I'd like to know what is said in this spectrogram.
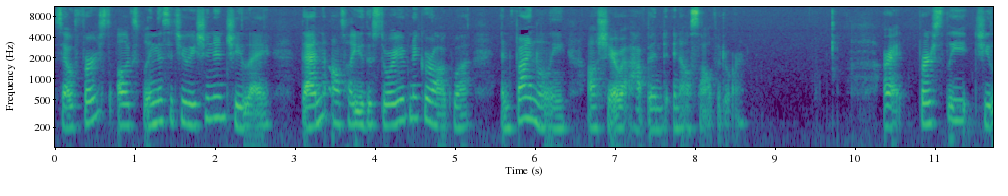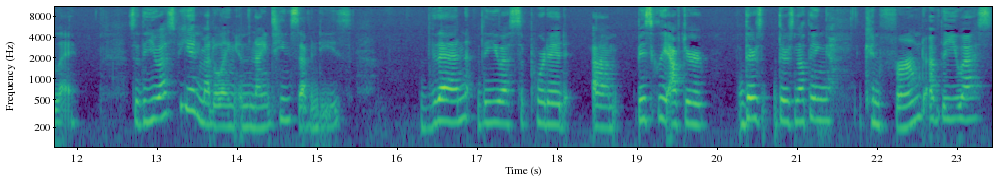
So, first, I'll explain the situation in Chile, then, I'll tell you the story of Nicaragua, and finally, I'll share what happened in El Salvador. All right, firstly, Chile. So, the US began meddling in the 1970s. Then, the US supported um, basically after there's there's nothing confirmed of the U.S.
